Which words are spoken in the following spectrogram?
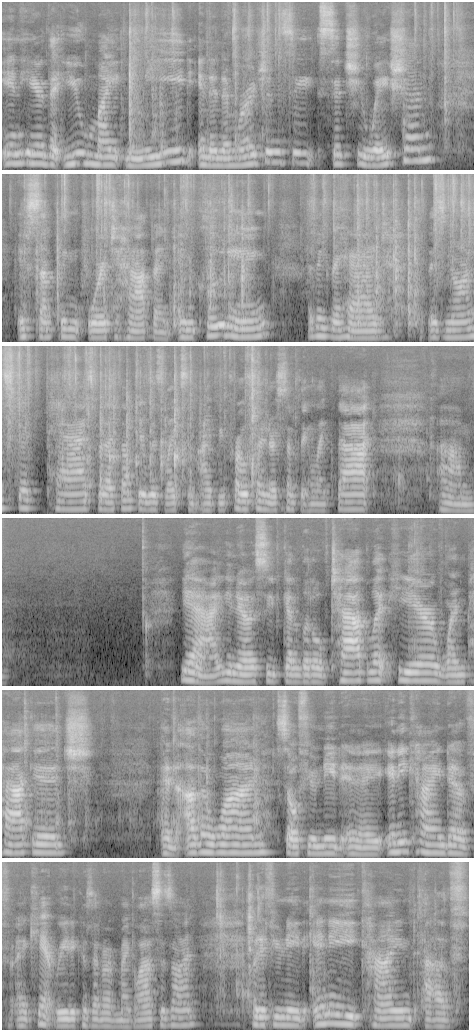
in here that you might need in an emergency situation if something were to happen, including, I think they had, there's non-stick pads, but I thought there was like some ibuprofen or something like that. Um, yeah, you know, so you've got a little tablet here, one package, another one. So if you need a, any kind of, I can't read it because I don't have my glasses on, but if you need any kind of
